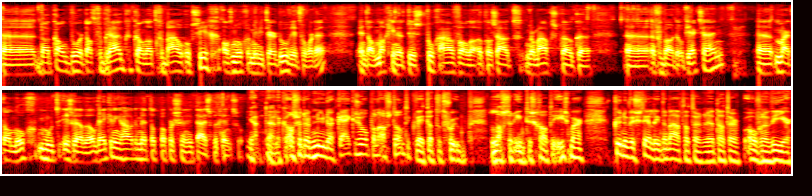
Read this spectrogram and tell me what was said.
uh, dan kan door dat gebruik kan dat gebouw op zich alsnog een militair doelwit worden. En dan mag je het dus toch aanvallen, ook al zou het normaal gesproken uh, een verboden object zijn. Uh, maar dan nog moet Israël wel rekening houden met dat proportionaliteitsbeginsel. Ja, duidelijk. Als we er nu naar kijken, zo op een afstand. Ik weet dat het voor u lastig in te schatten is. Maar kunnen we stellen inderdaad dat er, dat er over en weer.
